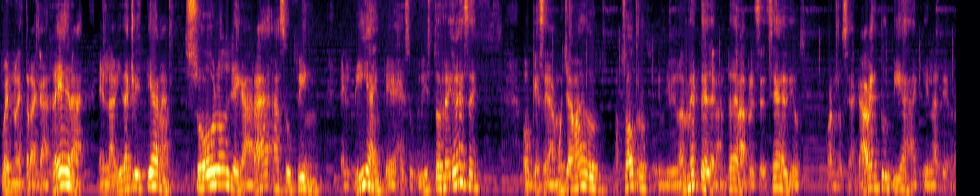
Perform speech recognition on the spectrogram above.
pues nuestra carrera en la vida cristiana solo llegará a su fin el día en que Jesucristo regrese o que seamos llamados nosotros individualmente delante de la presencia de Dios cuando se acaben tus días aquí en la tierra.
